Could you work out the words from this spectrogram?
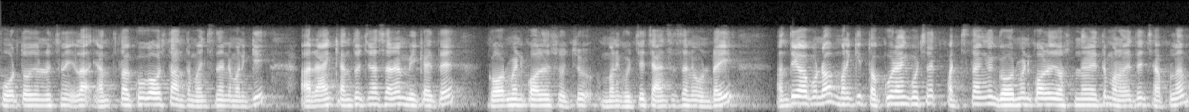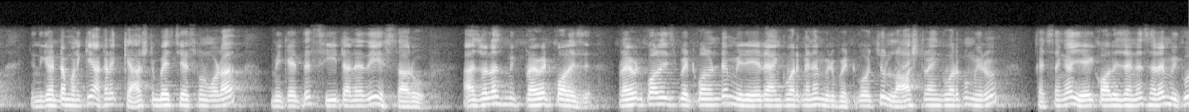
ఫోర్ థౌసండ్ వచ్చినా ఇలా ఎంత తక్కువగా వస్తే అంత మంచిదండి మనకి. ఆ ర్యాంక్ ఎంత వచ్చినా సరే మీకైతే గవర్నమెంట్ కాలేజ్ వచ్చి మనకి వచ్చే ఛాన్సెస్ అనేవి ఉంటాయి. అంతేకాకుండా మనకి తక్కువ ర్యాంక్ వచ్చినా ఖచ్చితంగా గవర్నమెంట్ కాలేజ్ వస్తుందని అయితే మనం అయితే చెప్పలేం. ఎందుకంటే మనకి అక్కడ క్యాస్ట్ బేస్ చేసుకొని కూడా మీకైతే సీట్ అనేది ఇస్తారు. యాజ్ వెల్ అస్ మీకు ప్రైవేట్ కాలేజ్ ప్రైవేట్ కాలేజ్ పెట్టుకోవాలంటే మీరు ఏ ర్యాంక్ వరకు అయినా మీరు పెట్టుకోవచ్చు. లాస్ట్ ర్యాంక్ వరకు మీరు ఖచ్చితంగా ఏ కాలేజ్ అయినా సరే మీకు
